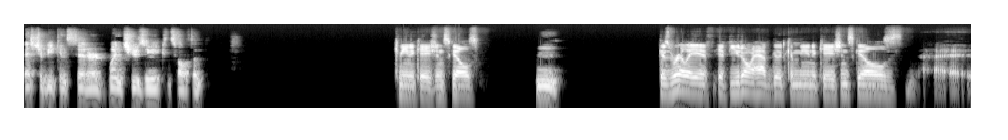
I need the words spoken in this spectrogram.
that should be considered when choosing a consultant? Communication skills. Because mm. really, if, if you don't have good communication skills, uh,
